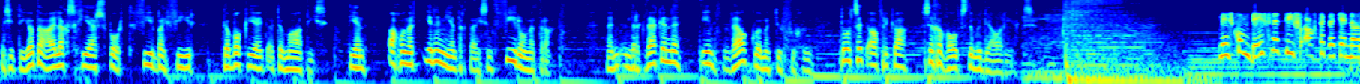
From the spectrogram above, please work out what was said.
is die Toyota Hilux GR Sport 4x4 dubbelkieuit outomaties teen R891400. 'n indrukwekkende en welkome toevoeging tot Suid-Afrika se gewildste modelreeks. Mens kom definitief agter dat jy nou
